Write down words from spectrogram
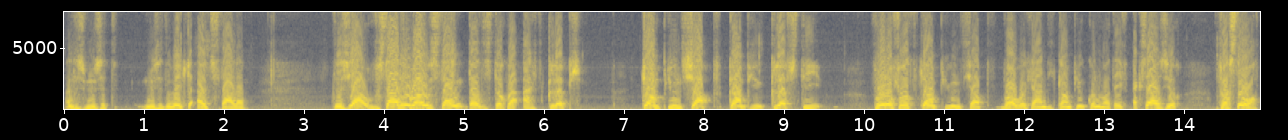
En dus moest het, moest het een beetje uitstellen. Dus ja, op Stadion Woudenstein, dat is toch wel echt clubs. Kampioenschap, kampioen, clubs die volle voor het kampioenschap wouden gaan, die kampioen konden wat heeft Excelsior verstoord.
